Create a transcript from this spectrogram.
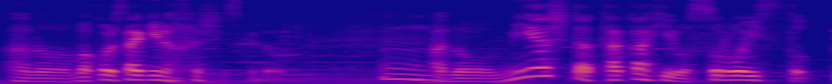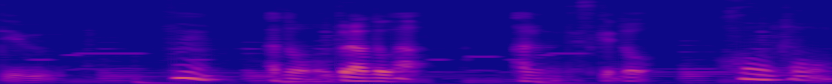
あの、まあ、これ最近の話ですけど、うん。あの宮下隆弘ソロイストっていううん。あのブランドがあるんですけどほうほ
